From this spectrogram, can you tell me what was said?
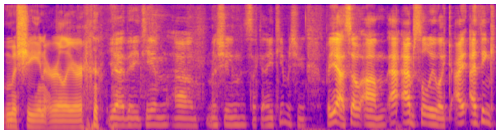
machine earlier yeah, the ATM uh, machine. It's like an ATM machine. But yeah, so um, a- absolutely. Like I, I think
